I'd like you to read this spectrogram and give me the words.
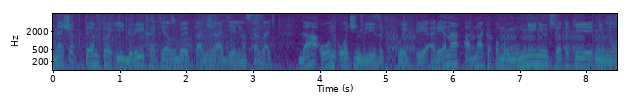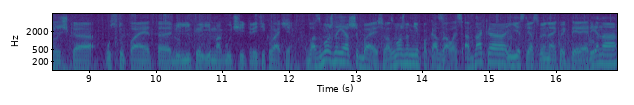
Насчет темпа игры хотелось бы также отдельно сказать. Да, он очень близок к Quake 3 Arena, однако, по моему мнению, все-таки немножечко уступает э, великой и могучей третьей Кваке. Возможно, я ошибаюсь, возможно, мне показалось. Однако, если я вспоминаю Quake 3 Arena,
